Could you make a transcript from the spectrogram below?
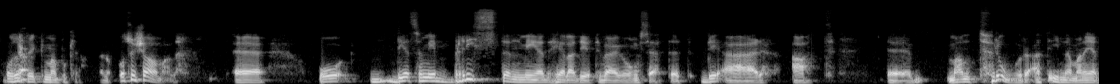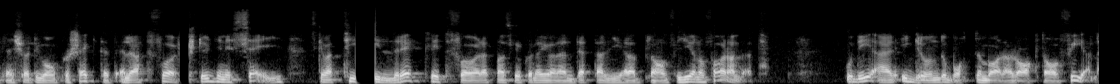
Och så ja. trycker man på knappen och så kör man. Eh, och Det som är bristen med hela det tillvägagångssättet det är att eh, man tror att innan man egentligen kört igång projektet eller att förstudien i sig ska vara tillräckligt för att man ska kunna göra en detaljerad plan för genomförandet. Och det är i grund och botten bara rakt av fel.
